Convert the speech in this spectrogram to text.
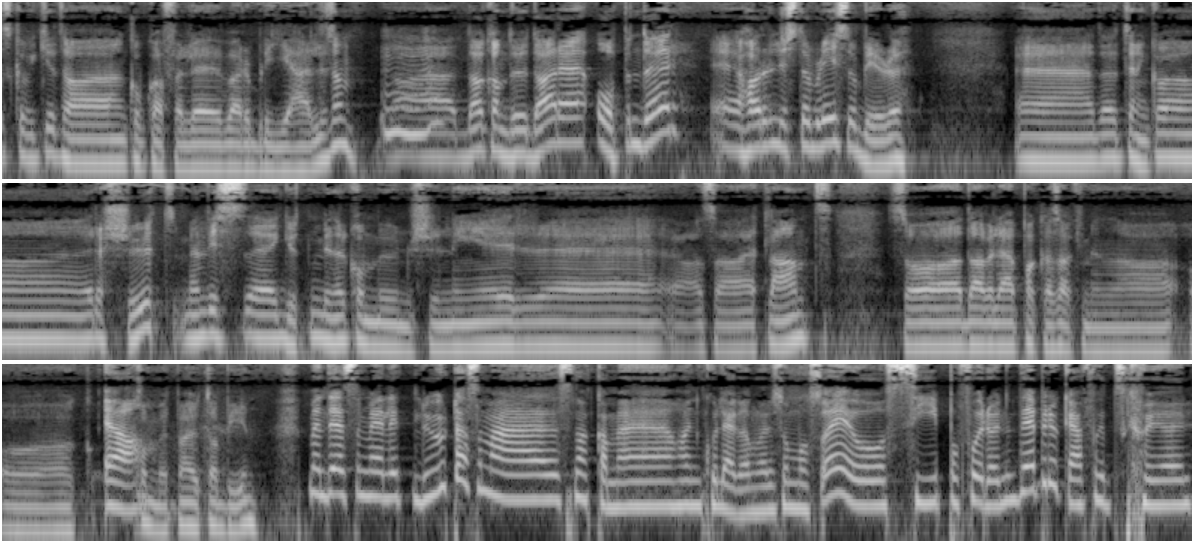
'Skal vi ikke ta en kopp kaffe eller bare bli her', liksom. Da, Mhm. da, kan du, da er det åpen dør. Har du lyst til å bli, så blir du. Eh, du trenger ikke å rushe ut, men hvis eh, gutten begynner å komme med unnskyldninger, eh, altså et eller annet, så da ville jeg pakka sakene mine og, og Ja. kommet meg ut av byen. Men det som er litt lurt, da, som jeg snakka med han kollegaen vår som også, er jo å si på forhånd. Det bruker jeg faktisk å gjøre.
